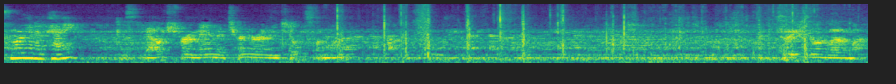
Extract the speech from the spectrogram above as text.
Is Morgan okay? Just vouch for a man that turned around and killed someone. So you're doing let him up.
